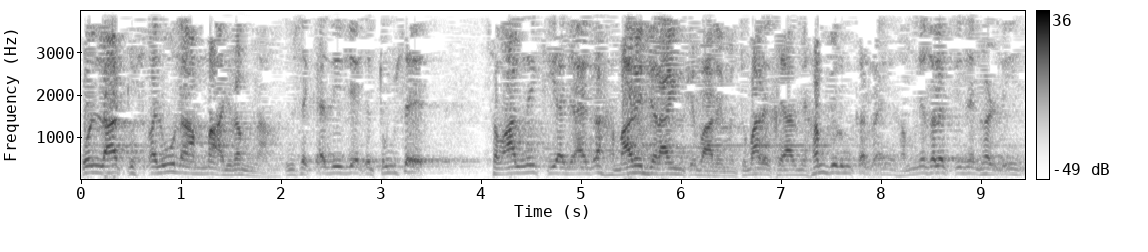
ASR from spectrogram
اللہ تسلون اما اجرمنا۔ ان سے کہہ دیجیے کہ تم سے سوال نہیں کیا جائے گا ہمارے جرائم کے بارے میں۔ تمہارے خیال میں ہم جرم کر رہے ہیں، ہم نے غلط چیزیں گھڑ لی ہیں،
